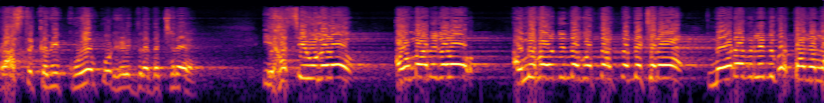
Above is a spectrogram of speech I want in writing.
ರಾಷ್ಟ್ರ ಕವಿ ಕುವೆಂಪು ಅವ್ರು ಹೇಳಿದ್ರು ಅಧ್ಯಕ್ಷರೇ. ಈ ಹಸಿವುಗಳು, ಅವಮಾನಗಳು ಅನುಭವದಿಂದ ಗೊತ್ತಾಗ್ತದೆ ಅಧ್ಯಕ್ಷರೇ. ನೋಡೋದ್ರಲ್ಲಿಂದ ಗೊತ್ತಾಗಲ್ಲ.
